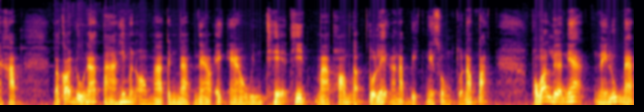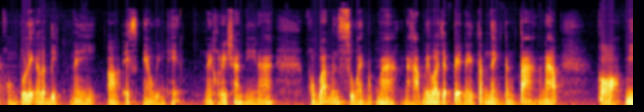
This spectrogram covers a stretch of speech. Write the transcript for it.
นะครับ แล้วก็ดูหน้าตาที่มันออกมาเป็นแบบแนว XL Vintage ที่มาพร้อมกับตัวเลขอาราบิกในส่วนของตัวหน้าปัด เพราะว่าเรือนเนี้ยในรูปแบบของตัวเลขอาราบิกในเอ่อ XL Vintage ในคอลเลกชันนี้นะ ผมว่ามันสวยมากๆนะครับ ไม่ว่าจะเป็นในตำแหน่งต่างๆนะครับ ก็มี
